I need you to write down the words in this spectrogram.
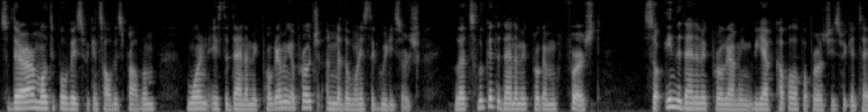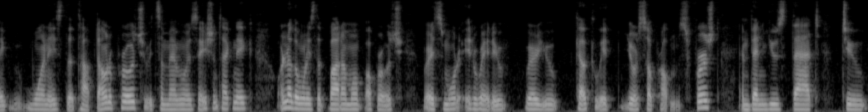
So there are multiple ways we can solve this problem. One is the dynamic programming approach, another one is the greedy search. Let's look at the dynamic programming first. So in the dynamic programming, we have a couple of approaches we can take. One is the top-down approach with some memorization technique, another one is the bottom-up approach where it's more iterative, where you calculate your subproblems first and then use that to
